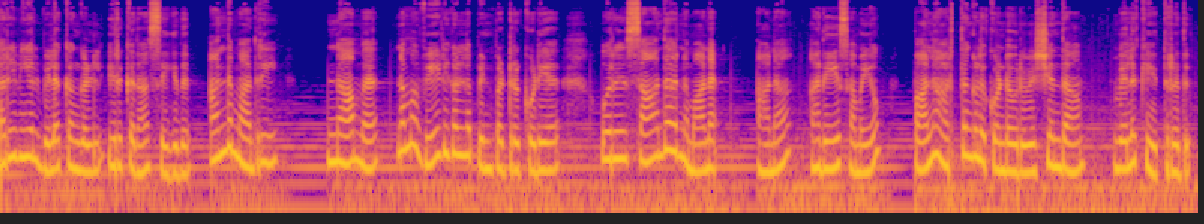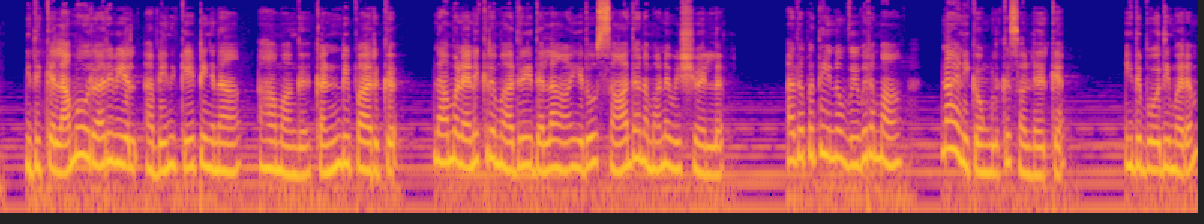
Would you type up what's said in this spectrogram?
அறிவியல் விளக்கங்கள் இருக்கதான் செய்யுது அந்த மாதிரி நாம நம்ம வீடுகளில் பின்பற்றக்கூடிய ஒரு சாதாரணமான ஆனா அதே சமயம் பல அர்த்தங்களை கொண்ட ஒரு விஷயம்தான் விளக்கு ஏத்துறது. இதுக்கெல்லாம ஒரு அறிவியல் அப்படின்னு கேட்டிங்கன்னா ஆமாங்க கண்டிப்பா இருக்கு. நாம நினைக்கிற மாதிரி இதெல்லாம் ஏதோ சாதாரணமான விஷயம் இல்லை. அதை பத்தி இன்னும் விவரமா நான் இன்னைக்கு உங்களுக்கு சொல்லியிருக்கேன் இது போதி மரம்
